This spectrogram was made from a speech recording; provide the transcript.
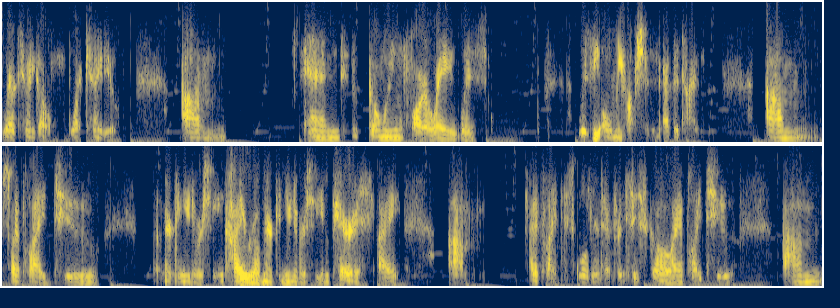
where can I go, what can I do, um, and going far away was was the only option at the time. Um, so I applied to American University in Cairo, American University in Paris. I um, I applied to schools in San Francisco. I applied to um,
